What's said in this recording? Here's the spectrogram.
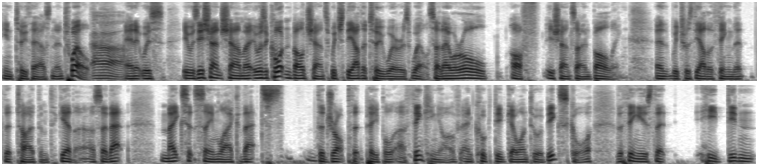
in 2012. Ah. And it was it was Ishant Sharma. It was a caught and bowled chance, which the other two were as well. So they were all off Ishant's own bowling, and which was the other thing that that tied them together. So that makes it seem like that's the drop that people are thinking of. And Cook did go on to a big score. The thing is that he didn't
